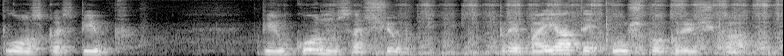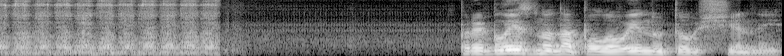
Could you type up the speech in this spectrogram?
плоскость пів, пів конуса, щоб припаяти ушко крючка. Приблизно на половину товщини.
